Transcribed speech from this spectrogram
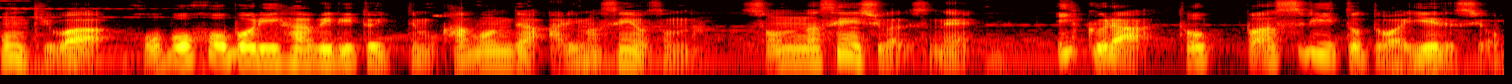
今季はほぼほぼリハビリと言っても過言ではありませんよ、そんな。そんな選手がですね、いくらトップアスリートとはいえですよ、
